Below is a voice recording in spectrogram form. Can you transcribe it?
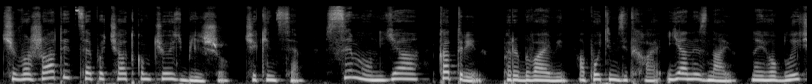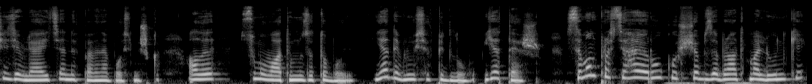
чи вважати це початком чогось більшого, чи кінцем. Симон, я Катрін, перебиває він, а потім зітхає. Я не знаю. На його обличчі з'являється невпевнена посмішка, але сумуватиму за тобою. Я дивлюся в підлогу. Я теж. Симон простягає руку, щоб забрати малюнки.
